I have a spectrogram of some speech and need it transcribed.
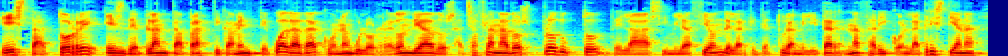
Esta torre es de planta prácticamente cuadrada con ángulos redondeados achaflanados, producto de la asimilación de la arquitectura militar nazarí con la cristiana,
